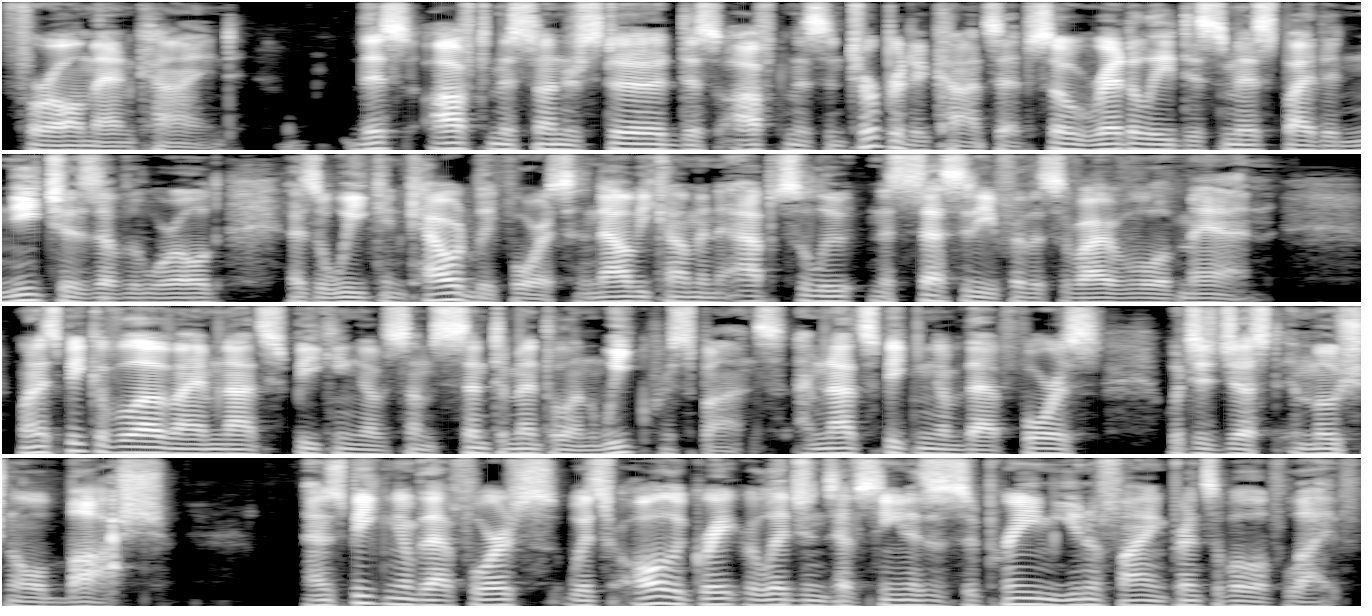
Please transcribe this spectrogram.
for all mankind. This oft misunderstood, this oft misinterpreted concept, so readily dismissed by the Nietzsches of the world as a weak and cowardly force, has now become an absolute necessity for the survival of man. When I speak of love, I am not speaking of some sentimental and weak response. I'm not speaking of that force which is just emotional bosh. I'm speaking of that force which all the great religions have seen as a supreme unifying principle of life.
